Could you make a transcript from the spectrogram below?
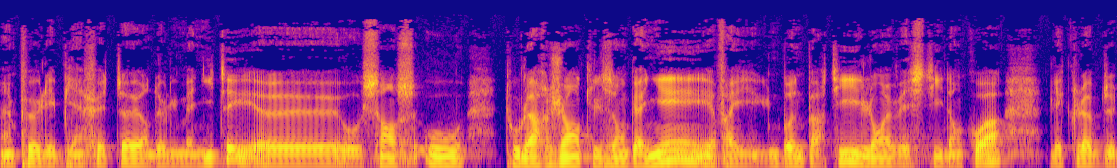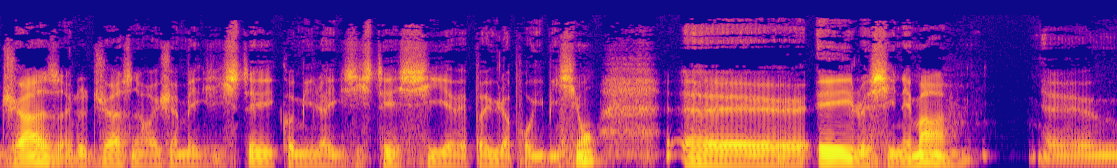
un peu les bienfaiteurs de l'humanité, euh, au sens où tout l'argent qu'ils ont gagné, enfin une bonne partie, ils l'ont investi dans quoi? Les clubs de jazz. Le jazz n'aurait jamais existé comme il a existé s'il n'y avait pas eu la prohibition. et le cinéma. Euh,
